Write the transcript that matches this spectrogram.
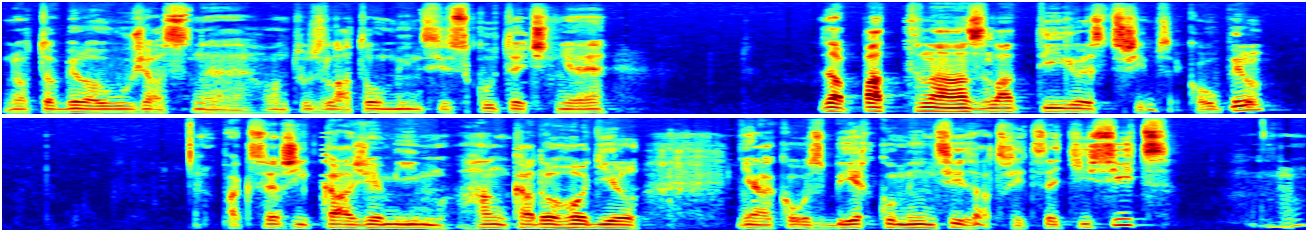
No to bylo úžasné. On tu zlatou minci skutečně za 15 zlatých ve střím se koupil. Pak se říká, že mým Hanka dohodil nějakou sbírku minci za 30 tisíc. No.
